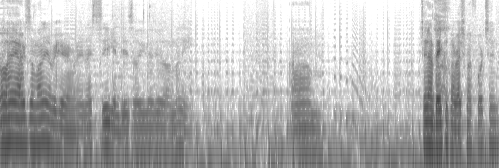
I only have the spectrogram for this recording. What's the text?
Oh hey, I heard some money over here. Nice to see you again, dude. So you gonna do a lot of money? Um, should I bake with my rest of my fortune?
